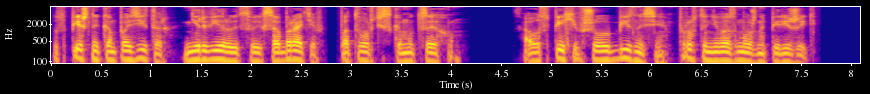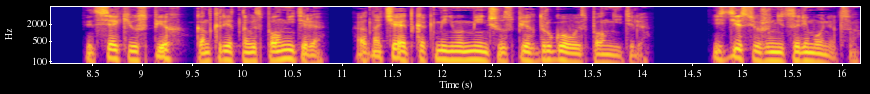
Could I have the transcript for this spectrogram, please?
Успешный композитор нервирует своих собратьев по творческому цеху, а успехи в шоу-бизнесе просто невозможно пережить. Ведь всякий успех конкретного исполнителя означает как минимум меньший успех другого исполнителя. И здесь уже не церемонятся.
